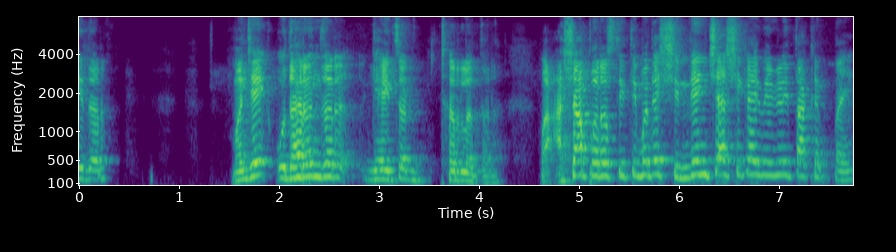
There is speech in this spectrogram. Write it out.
इधर म्हणजे उदाहरण जर घ्यायचं ठरलं तर. मग अशा परिस्थितीमध्ये शिंदेची अशी काही वेगळी ताकद नाही.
